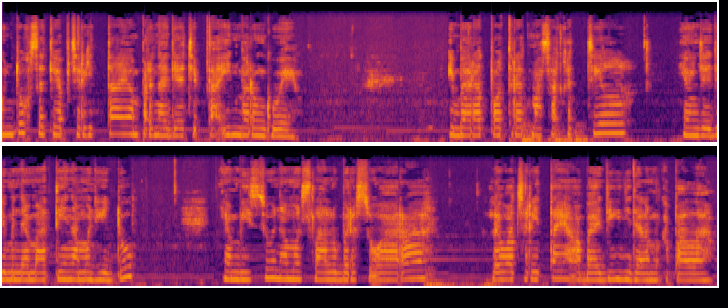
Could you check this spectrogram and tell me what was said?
untuk setiap cerita yang pernah dia ciptain bareng gue. Ibarat potret masa kecil yang jadi benda mati namun hidup, yang bisu namun selalu bersuara lewat cerita yang abadi di dalam kepala.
